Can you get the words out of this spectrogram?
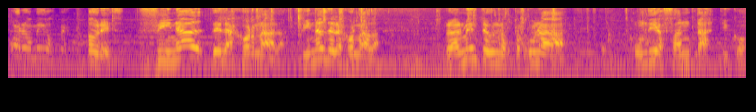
Bueno amigos pescadores, final de la jornada, final de la jornada. Realmente nos tocó una, un día fantástico.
